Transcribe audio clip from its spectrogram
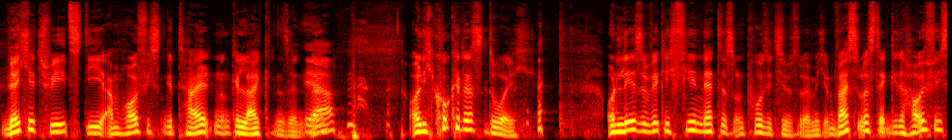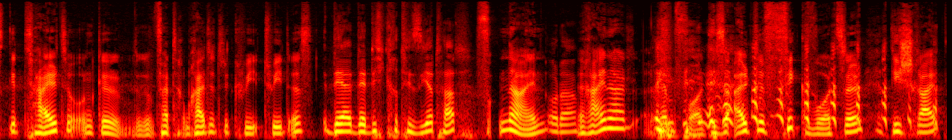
welche Tweets die am häufigsten geteilten und gelikten sind. ja. Ne? Und ich gucke das durch und lese wirklich viel Nettes und Positives über mich. Und weißt du, was der häufigst geteilte und ge verbreitete Tweet ist? Der, der dich kritisiert hat. F nein, Oder? Reinhard Remford, diese alte Fickwurzel, die schreibt,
